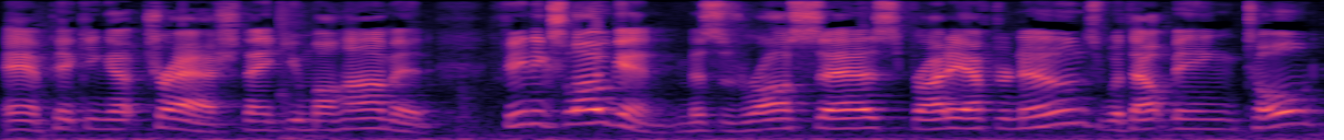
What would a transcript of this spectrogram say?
and picking up trash. Thank you, Mohammed. Phoenix Logan, Mrs. Ross says Friday afternoons, without being told,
